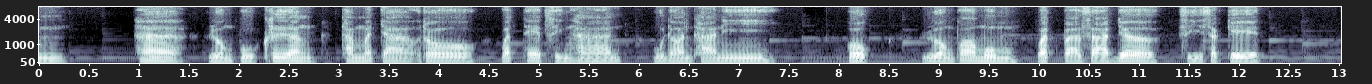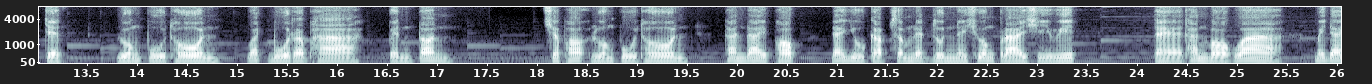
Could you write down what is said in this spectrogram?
ล 5. หลวงปู่เครื่อง ธรรมจาโร วัดเทพสิงหารอุดรธานี 6. หลวงพ่อมุม วัดปราสาทเยอร์ศรีสะเกด 7. หลวงปู่โทน วัดบูรพา เป็นต้น เฉพาะหลวงปู่โทน ท่านได้พบและอยู่กับสำเร็จรุ่นในช่วงปลายชีวิต แต่ท่านบอกว่าไม่ได้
